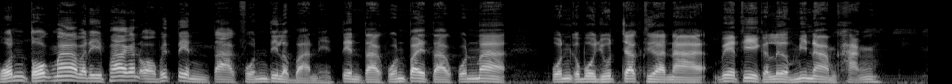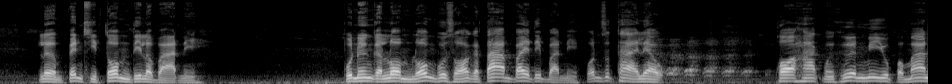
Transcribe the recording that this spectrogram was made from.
ฝนตกมาบัดนี้พากันออกไปเต้นตากฝนที่ละบาดนี่เต้นตากฝนไปตากฝนมา ฝนกระโบยุดจากเถื่อนาเวทีก็เริ่มมีน้ำขัง เริ่มเป็นขีดต้มที่ระบาดนี่ผู้หนึ่งก็ล่มลงผู้สองก็ตามไปที่บัดนี่ผลสุดท้ายแล้ว พอหักเมื่อคืนมีอยู่ประมาณ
